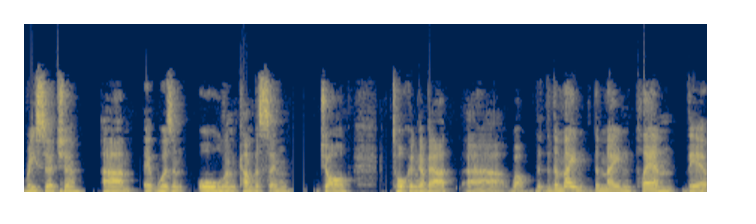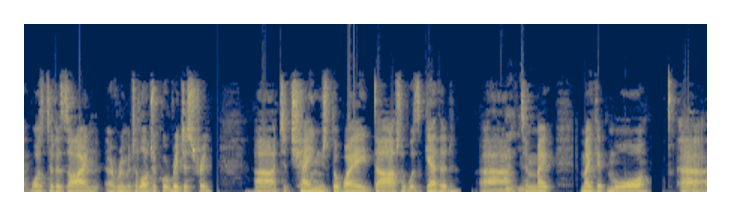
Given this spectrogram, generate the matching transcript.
researcher, um, it was an all-encompassing job, talking about uh, well, the, the, main the main plan there was to design a rheumatological registry uh, to change the way data was gathered uh, mm-hmm. to make make it more uh,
